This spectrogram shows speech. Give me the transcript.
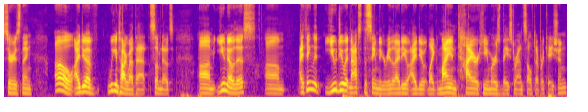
serious thing. Oh, I do have. We can talk about that. Some notes. Um, you know this. Um, I think that you do it not to the same degree that I do. I do it like my entire humor is based around self-deprecation.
